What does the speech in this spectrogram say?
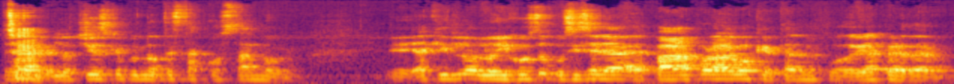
Sí. Eh, lo chido es que pues no te está costando, güey. Eh, aquí lo, lo injusto, pues sí sería eh, pagar por algo que tal me podría perder. güey.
